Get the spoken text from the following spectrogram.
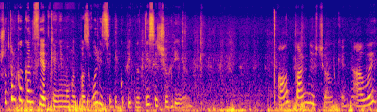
что только конфетки они могут позволить себе купить на тысячу гривен. Вот так, девчонки. А вы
